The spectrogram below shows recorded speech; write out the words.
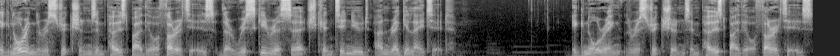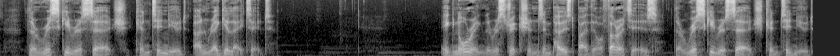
Ignoring the restrictions imposed by the authorities, the risky research continued unregulated. Ignoring the restrictions imposed by the authorities, the risky research continued unregulated. Ignoring the restrictions imposed by the authorities, the risky research continued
